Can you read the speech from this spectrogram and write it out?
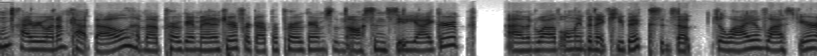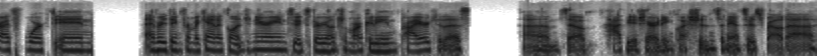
Hi, everyone. I'm Kat Bell. I'm a program manager for DARPA programs within Austin CDI Group. Um, and while I've only been at Cubic since about July of last year, I've worked in everything from mechanical engineering to experiential marketing prior to this. Um, so happy to share any questions and answers about uh,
